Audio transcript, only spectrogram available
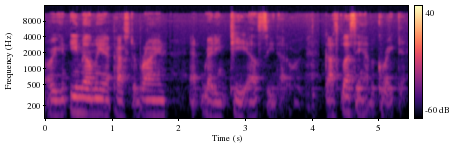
or you can email me at Pastor Brian at readingtlc.org. God's blessing. Have a great day.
